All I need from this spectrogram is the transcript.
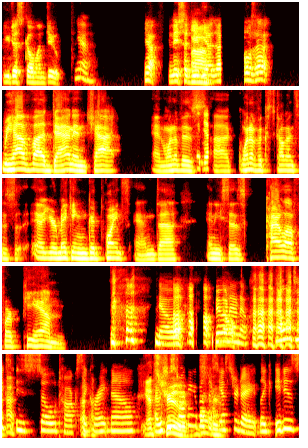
You just go and do. Yeah. Yeah. And they said, yeah, uh, yeah that, what was that? We have uh, Dan in chat, and one of his uh, one of his comments is, uh, "You're making good points," and uh, and he says, Kyla for PM. no, oh, no, no, no. Politics is so toxic right now. It's I was true. just talking about this yesterday. Like it is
